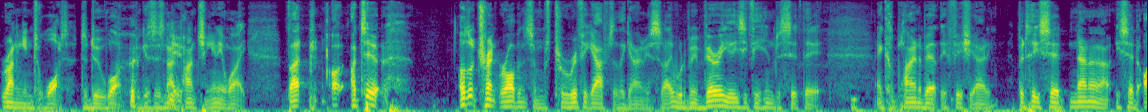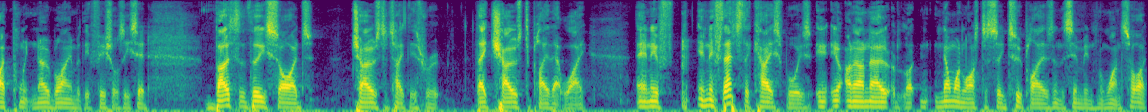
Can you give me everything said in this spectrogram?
running into what? To do what? Because there's no punching anyway. But I, I tell you, I thought Trent Robinson was terrific after the game yesterday. It would have been very easy for him to sit there and complain about the officiating. But he said, no, no, no. He said, I point no blame at the officials. He said, both of these sides chose to take this route. They chose to play that way. And if and if that's the case, boys, i- i- and I know like, no one likes to see two players in the sin bin from one side,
